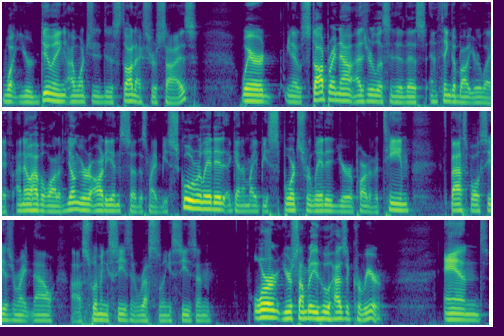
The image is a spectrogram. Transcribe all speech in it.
what you're doing, I want you to do this thought exercise where you know stop right now as you're listening to this and think about your life. I know i have a lot of younger audience so this might be school related. Again it might be sports related. You're a part of a team. It's basketball season right now uh, swimming season wrestling season or you're somebody who has a career. And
